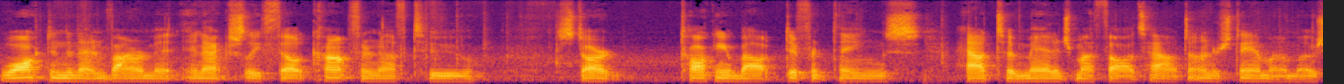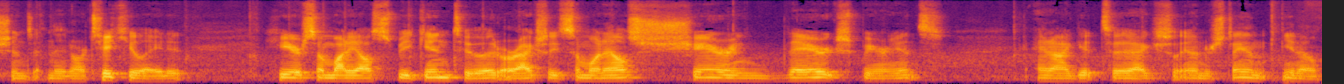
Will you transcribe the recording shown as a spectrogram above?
walked into that environment and actually felt confident enough to start talking about different things, how to manage my thoughts, how to understand my emotions, and then articulate it hear somebody else speak into it or actually someone else sharing their experience and I get to actually understand, you know,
